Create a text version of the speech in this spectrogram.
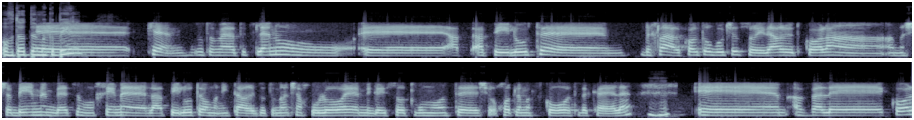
עובדות במקביל? כן, זאת אומרת, אצלנו הפעילות, בכלל, כל תרבות של סולידריות, כל המשאבים הם בעצם הולכים לפעילות ההומניטרית. זאת אומרת שאנחנו לא מגייסות תרומות שהולכות למשכורות וכאלה. אבל כל,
